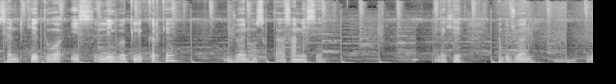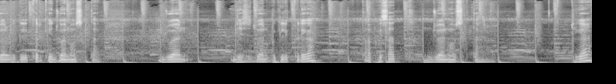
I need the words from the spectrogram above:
सेंड किए तो वह इस लिंक पर क्लिक करके ज्वाइन हो सकता है आसानी से। देखिए, यहाँ पर ज्वाइन ज्वाइन पर क्लिक करके ज्वाइन हो सकता है। ज्वाइन जैसे ज्वाइन पर क्लिक करेगा तो आपके साथ ज्वाइन हो सकता है। ठीक है?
